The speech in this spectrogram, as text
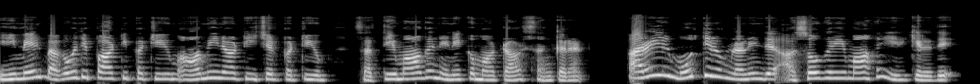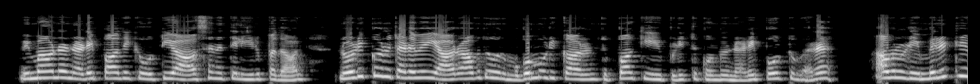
இனிமேல் பகவதி பாட்டி பற்றியும் ஆமீனா டீச்சர் பற்றியும் சத்தியமாக நினைக்க மாட்டார் சங்கரன். அறையில் மூத்திரம் நனைந்து அசௌகரியமாக இருக்கிறது. விமான நடைபாதைக்கு ஒட்டிய ஆசனத்தில் இருப்பதால் நொடிக்கொரு தடவை யாராவது ஒரு முகமூடிக்காரன் துப்பாக்கியை பிடித்து கொண்டு நடை போட்டு வர அவனுடைய மிலிட்டரி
